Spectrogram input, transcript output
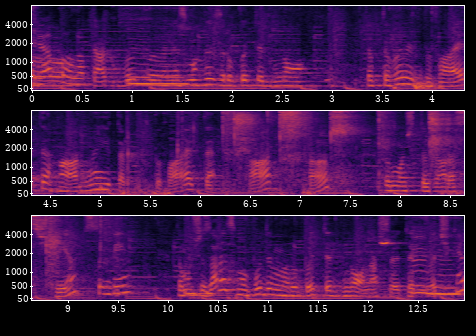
е, Дряпала б. так, ви б не змогли зробити дно. Тобто ви відбиваєте гарно і так відбиваєте. Так, так. Ви можете зараз ще собі. Тому що зараз ми будемо робити дно нашої тарілочки.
